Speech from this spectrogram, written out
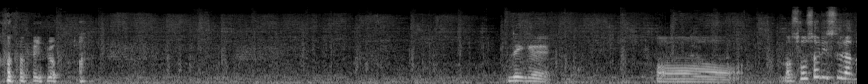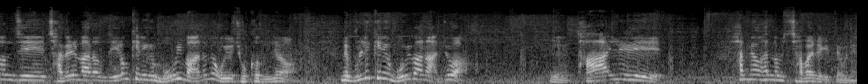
이거. 근데 이게, 어, 뭐 소서리스라든지 자벨마라든지 이런 캐릭은 몹이 많으면 오히려 좋거든요. 근데 물리 캐릭은 몹이 많으면 안 좋아. 예, 다 일일이 한 명 한 놈씩 잡아야 되기 때문에.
